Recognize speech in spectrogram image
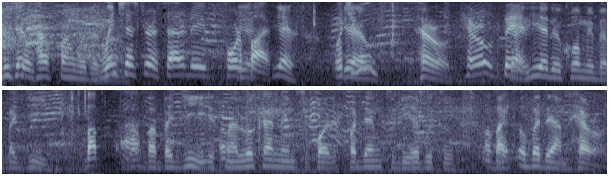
we just So, have fun with it. Winchester is Saturday, 4 to Yeah, 5. Yes. What's yeah, your name? Harold. Harold Yeah, here they call me Baba G. Bab, uh, Baba G is my local name to, for, for them to be able to. Okay. But over there, I'm Harold.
